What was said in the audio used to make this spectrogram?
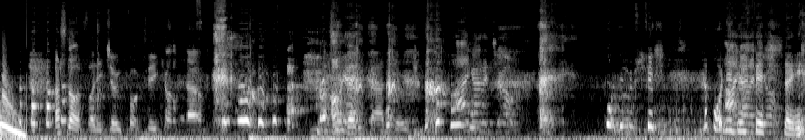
That's not a funny joke, Foxy. Calm down. That's Oh, a yeah. very bad joke. I got a joke. What did the fish? What did I the fish joke. say?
